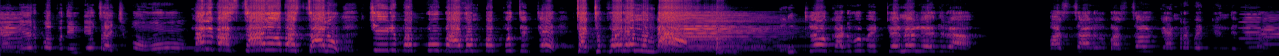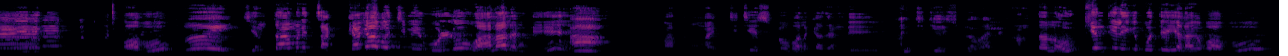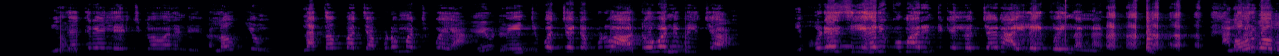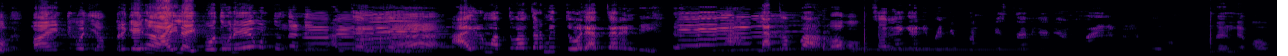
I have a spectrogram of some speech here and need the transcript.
గన్నేరు పప్పు తింటే చచ్చిపోము. మరి బస్తాలు బస్తాలు. జీడిపప్పు బాదం పప్పు తింటే చచ్చిపోలేముండా? ఇంట్లో కడుగు పెట్టానో లేదురా. బస్తాలు బస్తాలు టెండర్ పెట్టింది బాబు చింతామణి చక్కగా వచ్చి మీ ఒళ్ళు వాలాలంటే మాత్రం మంచి చేసుకోవాలి కదండి. మంచి చేసుకోవాలి అంత లౌక్యం తెలియకపోతే ఎలాగ బాబు? మీ దగ్గరే నేర్చుకోవాలండి. లౌక్యం. లతప్ప చెప్పడం మర్చిపోయా. మీ ఇంటికి వచ్చేటప్పుడు ఆటో వాడిని పిలిచా. ఇప్పుడే శ్రీహరి కుమార్ ఇంటికి వెళ్ళి వచ్చాను ఆయిల్ అయిపోయింది అన్నాడు అవును బాబు. మా ఇంటికి వచ్చి ఎప్పటికైనా ఆయిల్ అయిపోతూనే ఉంటుందండి. అంతే అంతే. ఆయిల్ మొత్తం అంతా మీరు తోడేస్తారండి. లతప్ప బాబు. సరే కానీ ఇవన్నీ పంపిస్తాను కానీ అమ్మాయిని పిలువు ఉండండి బాబు.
